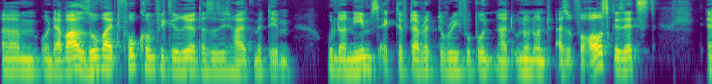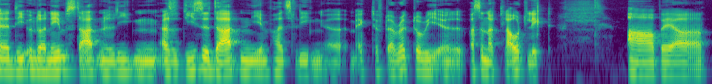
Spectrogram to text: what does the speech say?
ähm, und er war so weit vorkonfiguriert, dass er sich halt mit dem Unternehmens Active Directory verbunden hat und und und. Also vorausgesetzt, äh, die Unternehmensdaten liegen, also diese Daten jedenfalls liegen äh, im Active Directory, äh, was in der Cloud liegt. Aber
